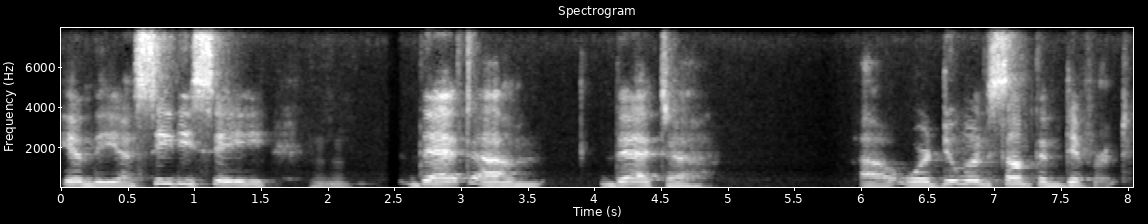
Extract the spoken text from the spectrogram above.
in the uh, CDC mm-hmm. that um, that. Uh, uh, were doing something different.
